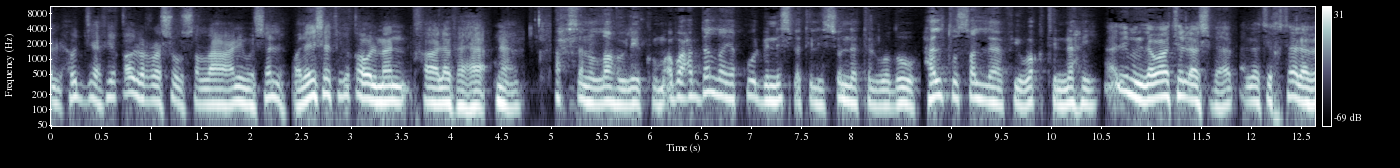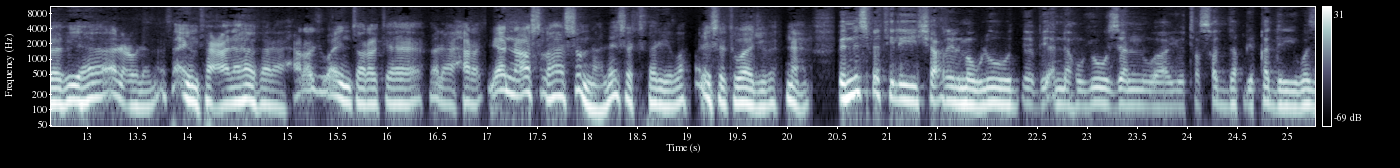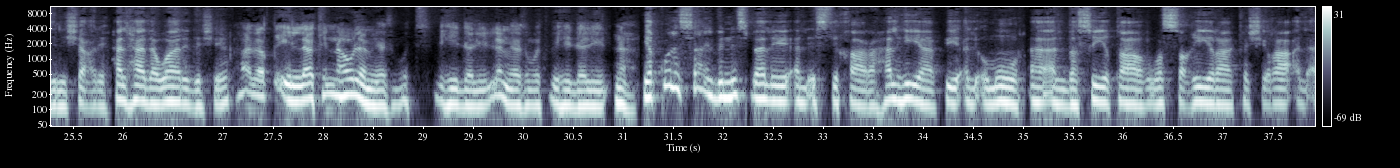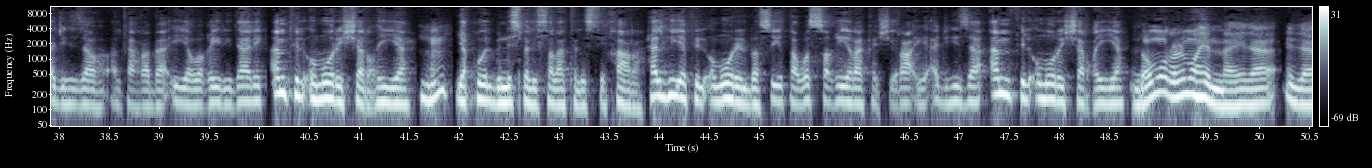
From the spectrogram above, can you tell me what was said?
الحجة في قول الرسول صلى الله عليه وسلم وليست بقول من خالفها. نعم. أحسن الله إليكم. أبو عبد الله يقول بالنسبة لسنة الوضوء هل تصلى في وقت النهي؟ هذه من ذوات الأسباب التي اختلف فيها العلماء. فإن فعلها فلا حرج وإن تركها فلا حرج لأن أصلها سنة ليست فريضة وليست واجبة. نعم. بالنسبة لشعر المولود بأنه يوزن ويتصدق بقدر وزن شعره هل هذا وارد يا شيخ؟ هذا قيل لكنه لم يثبت به دليل لم يثبت به دليل. نعم. يقول السائل بالنسبة للاستخارة هل هي في الأمور الأمور البسيطة والصغيرة كشراء الأجهزة الكهربائية وغير ذلك أم في الأمور الشرعية؟ يقول بالنسبة لصلاة الاستخارة، هل هي في الأمور البسيطة والصغيرة كشراء أجهزة أم في الأمور الشرعية؟ الأمور المهمة إذا إذا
